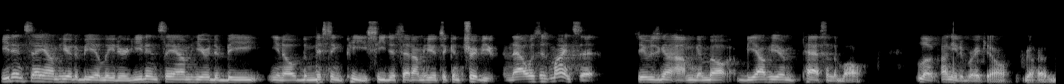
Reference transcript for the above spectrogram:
He didn't say I'm here to be a leader. He didn't say I'm here to be, you know, the missing piece. He just said I'm here to contribute, and that was his mindset. He was gonna, I'm gonna be out here and passing the ball. Look, I need a break, y'all. Go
